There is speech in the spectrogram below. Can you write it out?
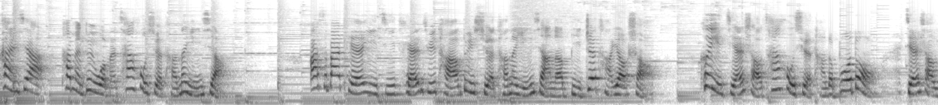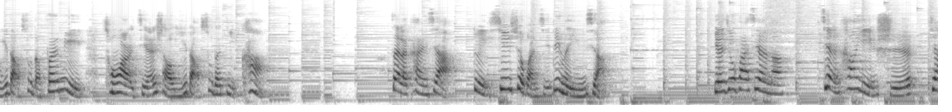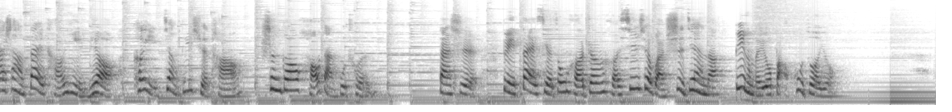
看一下它们对我们餐后血糖的影响。阿斯巴甜以及甜菊糖对血糖的影响呢，比蔗糖要少，可以减少餐后血糖的波动，减少胰岛素的分泌，从而减少胰岛素的抵抗。再来看一下对心血管疾病的影响。研究发现呢，健康饮食加上代糖饮料可以降低血糖、升高好胆固醇，但是对代谢综合征和心血管事件呢，并没有保护作用。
